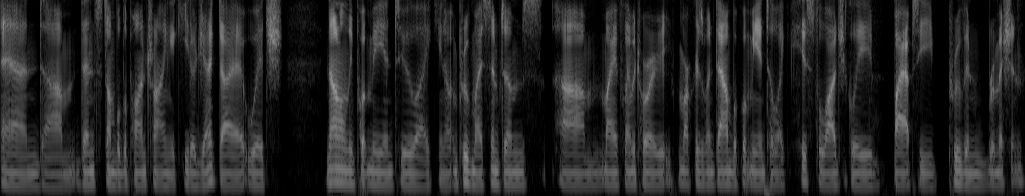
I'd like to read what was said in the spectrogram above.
And um, then stumbled upon trying a ketogenic diet, which not only put me into like you know improve my symptoms, um, my inflammatory markers went down, but put me into like histologically biopsy proven remission.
